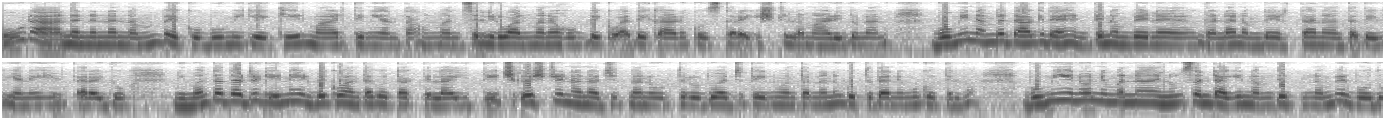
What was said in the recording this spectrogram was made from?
ಕೂಡ ನನ್ನನ್ನು ನಂಬಬೇಕು, ಭೂಮಿಗೆ ಕೇರ್ ಮಾಡ್ತೀನಿ ಅಂತ. ಅವ್ನ ಮನಸ್ಸಲ್ಲಿರುವ ಅನುಮಾನ ಹೋಗಬೇಕು, ಅದೇ ಕಾರಣಕ್ಕೋಸ್ಕರ ಇಷ್ಟೆಲ್ಲ ಮಾಡಿದ್ದು ನಾನು. ಭೂಮಿ ನಂಬದಾಗಿದೆ, ಹೆಂಡತಿ ನಂಬೇಲೆ ಗಂಡ ನಂಬದೇ ಇರ್ತಾನೆ ಅಂತ ದೇವಿಯನ್ನೇ ಹೇಳ್ತಾರೆ. ಅಯ್ಯೋ ನಿಮ್ಮಂಥ ದೊಡ್ಡರಿಗೆ ಏನು ಹೇಳಬೇಕು ಅಂತ ಗೊತ್ತಾಗ್ತಿಲ್ಲ. ಇತ್ತೀಚೆಗಷ್ಟೇ ನಾನು ಅಜಿತ್ನ ನೋಡ್ತಿರೋದು, ಅಜಿತ್ ಏನು ಅಂತ ನನಗೆ ಗೊತ್ತಿದೆ, ನಿಮಗೆ ಗೊತ್ತಿಲ್ವಾ? ಭೂಮಿ ಏನೋ ನಿಮ್ಮನ್ನು ಇನ್ನೋಸೆಂಟಾಗಿ ನಂಬಿ ನಂಬಿರ್ಬೋದು,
